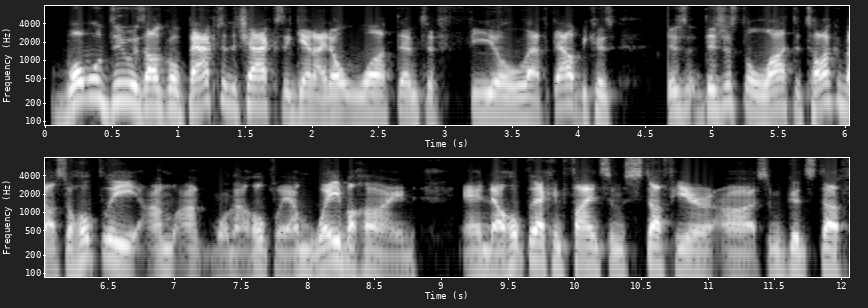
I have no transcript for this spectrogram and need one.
what we'll do is I'll go back to the chat because again, I don't want them to feel left out because there's there's just a lot to talk about. So hopefully, I'm, I'm well, not hopefully, I'm way behind, and uh, hopefully, I can find some stuff here, uh, some good stuff.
